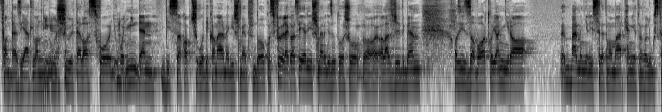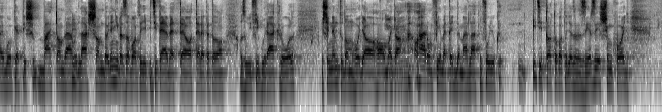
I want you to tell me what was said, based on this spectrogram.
fantáziátlanul Igen, sült el az, hogy, mm. hogy minden visszakapcsolódik a már megismert dolgokhoz, főleg azért is, mert hogy az utolsó, a, a Last Jedi-ben az is zavart, hogy annyira bármennyire is szeretem a Mark Hamilt, meg a Luke Skywalker-t is vágytam rá, hogy lássam, de hogy annyira zavart, hogy egy picit elvette a terepet a, az új figurákról, és én nem tudom, hogy a, ha majd a, a három filmet egyben már látni fogjuk, picit tartok attól, hogy az az érzésünk, hogy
